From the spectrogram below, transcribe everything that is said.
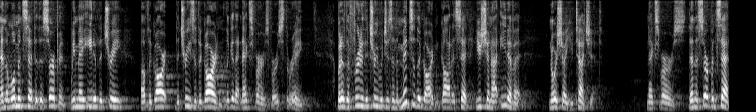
And the woman said to the serpent, We may eat of the tree of the garden, the trees of the garden. Look at that next verse, verse 3. But of the fruit of the tree which is in the midst of the garden, God has said, You shall not eat of it, nor shall you touch it. Next verse. Then the serpent said,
